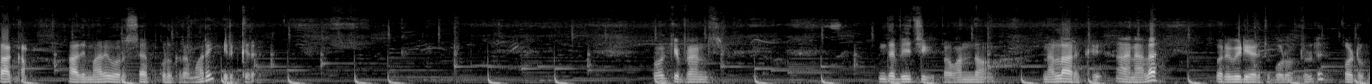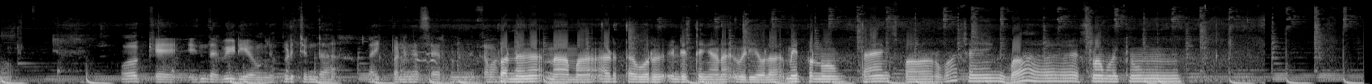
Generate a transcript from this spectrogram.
தாக்கம். அது மாதிரி ஒரு ஷேப் கொடுக்குற மாதிரி இருக்குது. ஓகே ஃப்ரெண்ட்ஸ் இந்த பீச்சுக்கு இப்போ வந்தோம். நல்லா இருக்குது அதனால் ஒரு வீடியோ எடுத்து போடுவோம்னு சொல்லிட்டு போட்டிருக்கோம். ஓகே இந்த வீடியோ உங்களுக்கு பிடிச்சிருந்தா லைக் பண்ணுங்கள் ஷேர் பண்ணுங்கள் கமெண்ட் பண்ணுங்கள் நாம் அடுத்த ஒரு இன்ட்ரெஸ்டிங்கான வீடியோவில் மீட் பண்ணுவோம். தேங்க்ஸ் ஃபார் வாட்சிங் பாய் அஸ்லாம் வலைக்கம்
